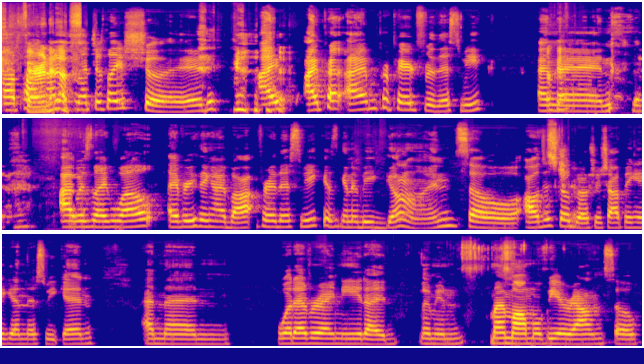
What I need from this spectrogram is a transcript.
uh, Fair enough. As much as I should. I I pre- I'm prepared for this week, and okay. then. I was like, well, everything I bought for this week is gonna be gone, so I'll just That's go true. grocery shopping again this weekend, and then whatever I need, I I mean, my mom will be around, so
